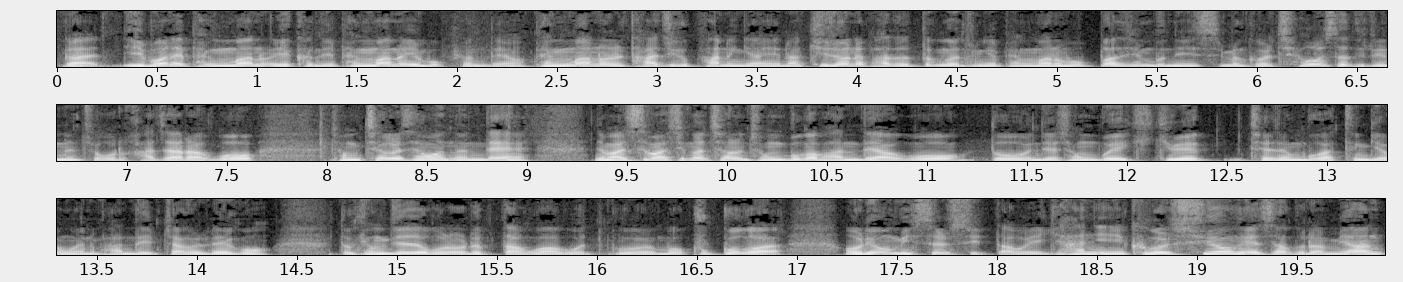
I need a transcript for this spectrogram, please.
그러니까 이번에 100만 원 예컨대 100만 원이 목표인데요. 100만 원을 다 지급하는 게 아니라 기존에 받았던 것 중에 100만 원 못 받으신 분이 있으면 그걸 채워서 드리는 쪽으로 가자라고 정책을 세웠는데 말씀하신 것처럼 정부가 반대하고 또 이제 정부의 기획재정부 같은 경우에는 반대 입장을 내고 또 경제적으로 어렵다고 하고 뭐 국고가 어려 움이 있을 수 있다고 얘기하니 그걸 수용해서 그러면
